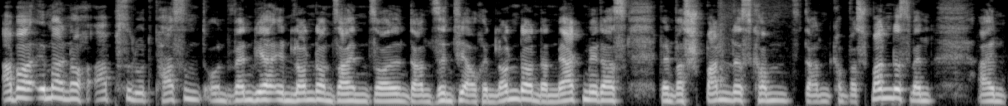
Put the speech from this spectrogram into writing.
Aber immer noch absolut passend. Und wenn wir in London sein sollen, dann sind wir auch in London. Dann merken wir das. Wenn was Spannendes kommt, dann kommt was Spannendes. Wenn ein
